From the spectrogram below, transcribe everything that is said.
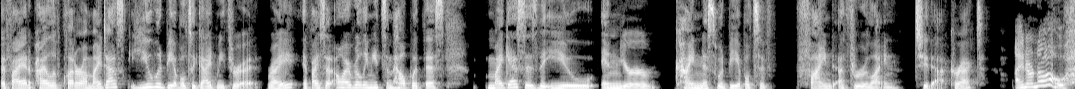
if I had a pile of clutter on my desk, you would be able to guide me through it, right? If I said, Oh, I really need some help with this, my guess is that you, in your kindness, would be able to find a through line to that, correct? I don't know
